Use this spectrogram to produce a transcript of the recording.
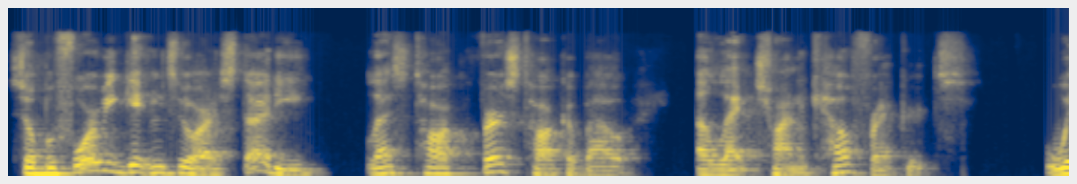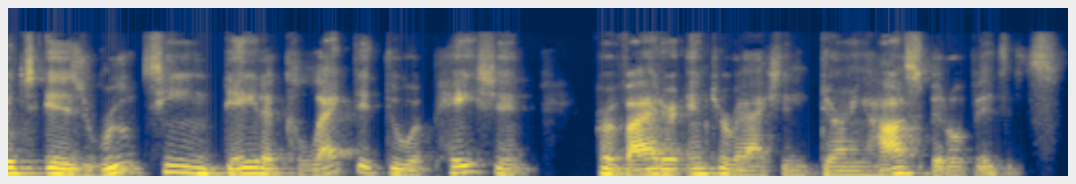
So before we get into our study, let's talk first talk about electronic health records which is routine data collected through a patient provider interaction during hospital visits.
